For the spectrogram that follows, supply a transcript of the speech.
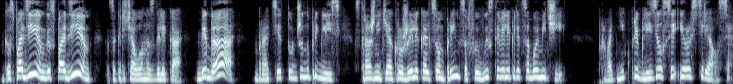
«Господин, господин!» — закричал он издалека. «Беда!» Братья тут же напряглись. Стражники окружили кольцом принцев и выставили перед собой мечи. Проводник приблизился и растерялся.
